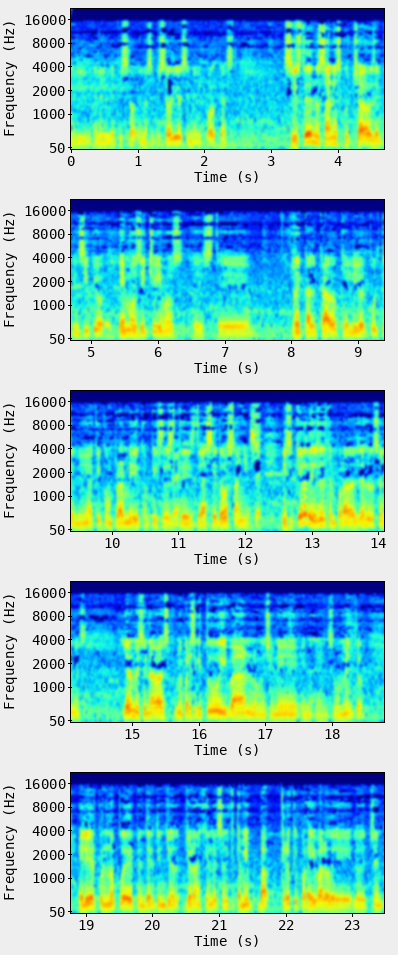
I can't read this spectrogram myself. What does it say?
el, en, el episodio, en los episodios, en el podcast. Si ustedes nos han escuchado desde el principio, hemos dicho y hemos este, recalcado que Liverpool tenía que comprar mediocampistas Sí. desde hace dos años. Sí. Ni siquiera desde esa temporada, desde hace dos años. Ya lo mencionabas, me parece que tú, Iván, lo mencioné en, en su momento. El Liverpool no puede depender de un Jo- Jordan Henderson y que también va, creo que por ahí va lo de, lo de Trent.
